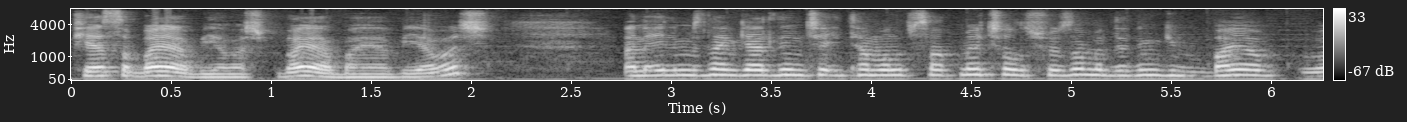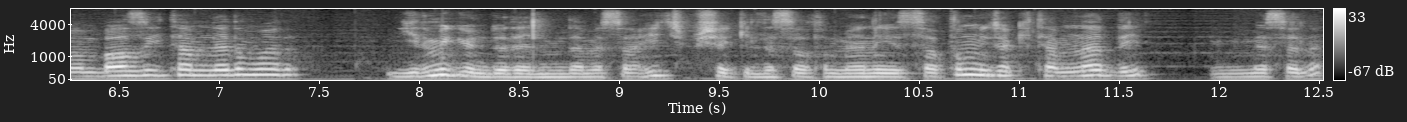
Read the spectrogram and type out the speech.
piyasa bayağı bir yavaş. Bayağı bayağı bir yavaş. Hani elimizden geldiğince item alıp satmaya çalışıyoruz ama dediğim gibi bayağı bazı itemlerim var. 20 gündür elimde mesela hiçbir şekilde satılmıyor. Yani satılmayacak itemler değil mesela.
